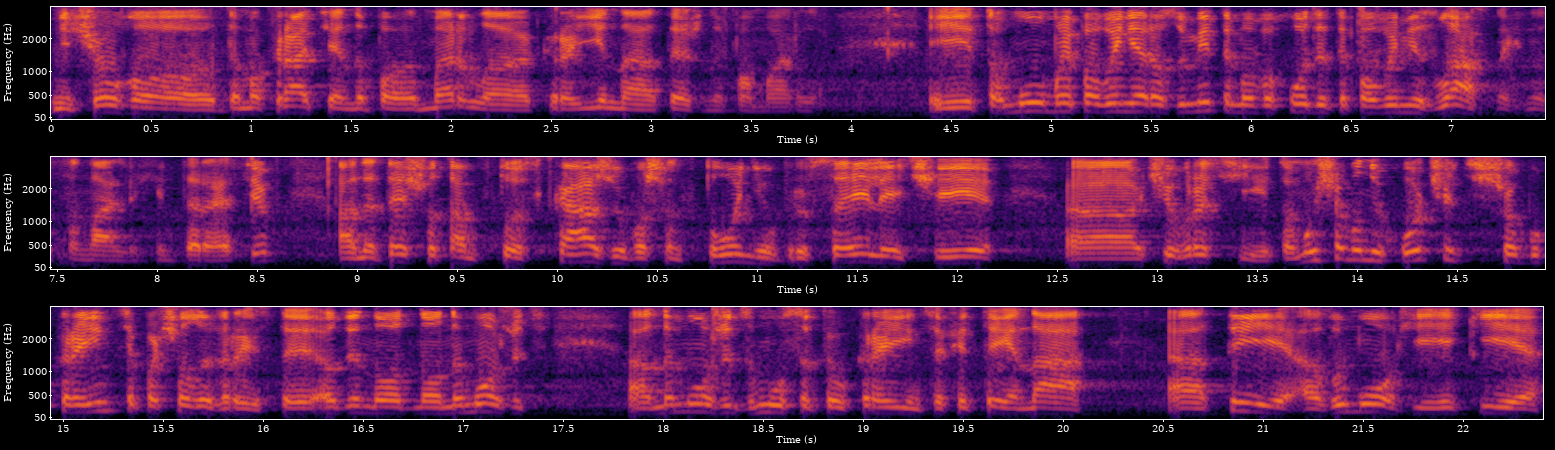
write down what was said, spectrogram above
Нічого, демократія не померла, країна теж не померла. І тому ми повинні розуміти, ми виходити повинні з власних національних інтересів, а не те, що там хтось каже в Вашингтоні, в Брюсселі чи, чи в Росії, тому що вони хочуть, щоб українці почали гризти один одного, не можуть, е, не можуть змусити українців іти на е, ті вимоги, які е,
